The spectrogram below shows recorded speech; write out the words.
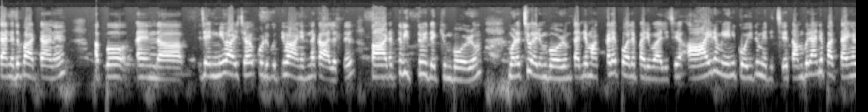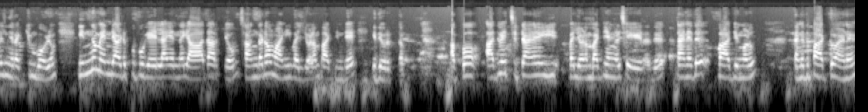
തനത് പാട്ടാണ്. അപ്പോ എന്താ ജന്മി വാഴ്ച കൊടുകുത്തി വാണിരുന്ന കാലത്ത് പാടത്ത് വിത്ത് വിതയ്ക്കുമ്പോഴും മുളച്ചു വരുമ്പോഴും തന്റെ മക്കളെ പോലെ പരിപാലിച്ച് ആയിരം മേനി കൊയ്തു മെതിച്ച് തമ്പുരാന്റെ പത്തായങ്ങളിൽ നിറയ്ക്കുമ്പോഴും ഇന്നും എന്റെ അടുപ്പ് പുകയില്ല എന്ന യാഥാർത്ഥ്യവും സങ്കടവുമാണ് ഈ വല്യോളം പാട്ടിന്റെ ഇതിവൃത്തം. അപ്പോ അത് വെച്ചിട്ടാണ് ഈ വല്യോളം പാട്ട് ഞങ്ങൾ ചെയ്യുന്നത്. തനത് വാദ്യങ്ങളും തനത് പാട്ടുമാണ്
